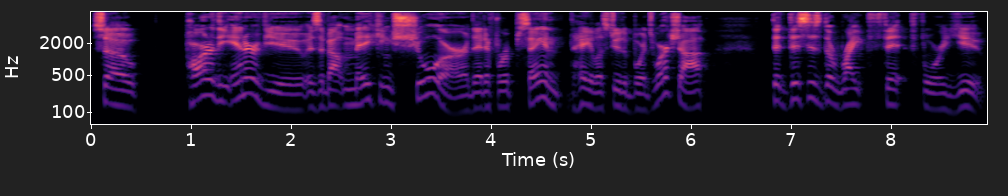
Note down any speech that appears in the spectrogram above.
So, part of the interview is about making sure that if we're saying, hey, let's do the board's workshop, that this is the right fit for you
